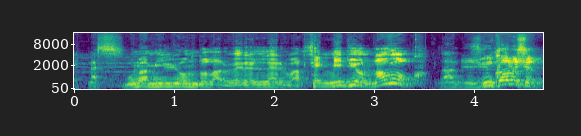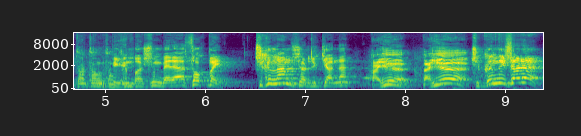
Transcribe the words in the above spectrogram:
Etmez. Buna milyon dolar verenler var. Sen ne diyorsun lavuk? Lan düzgün konuşun. Tamam, tamam. Benim başım belaya sokmayın. Çıkın lan dışarı dükkandan. Dayı, dayı. Çıkın dışarı.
